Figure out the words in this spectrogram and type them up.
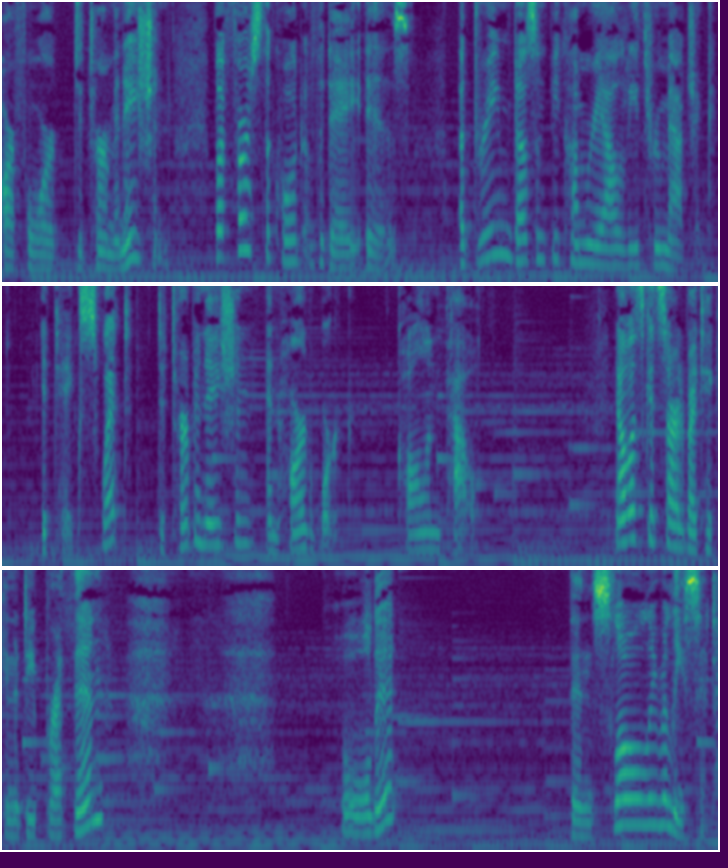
are for determination. But first, the quote of the day is A dream doesn't become reality through magic. It takes sweat, determination, and hard work. Colin Powell. Now let's get started by taking a deep breath in. Hold it then slowly release it.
